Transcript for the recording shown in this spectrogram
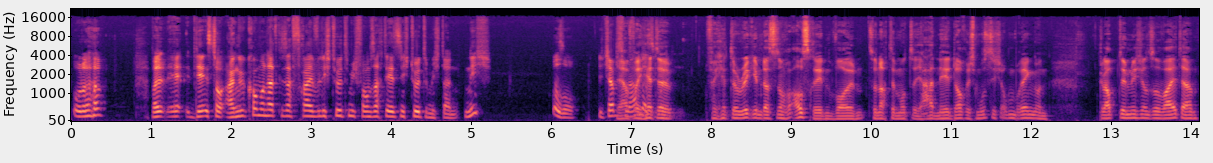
Oder? Weil er, der ist doch angekommen und hat gesagt, freiwillig töte mich. Warum sagt er jetzt nicht, töte mich dann nicht? Also, ich hab's Ja, mir vielleicht hätte, vielleicht hätte Rick ihm das noch ausreden wollen. So nach dem Motto, ja, nee, doch, ich muss dich umbringen und glaubt dem nicht und so weiter.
